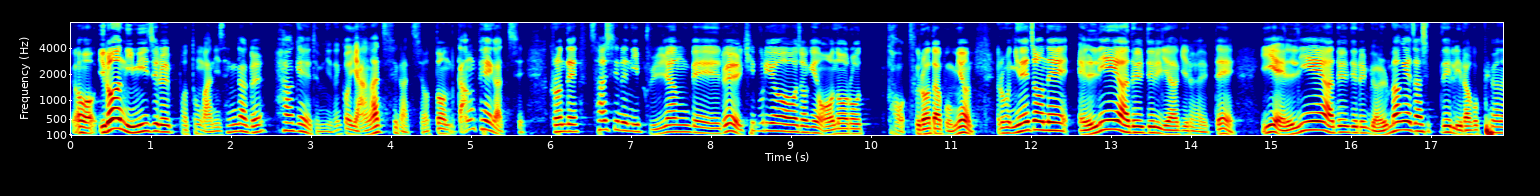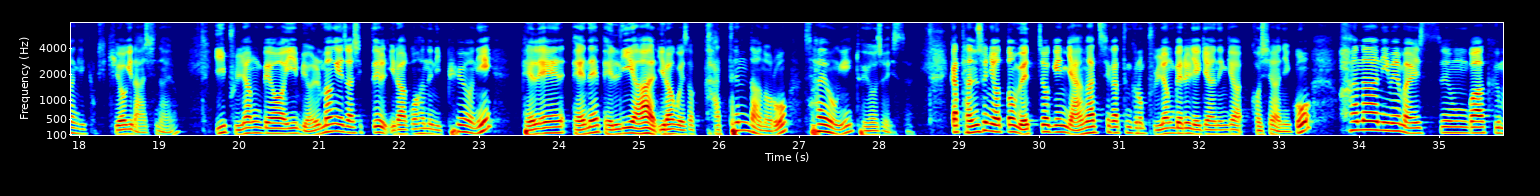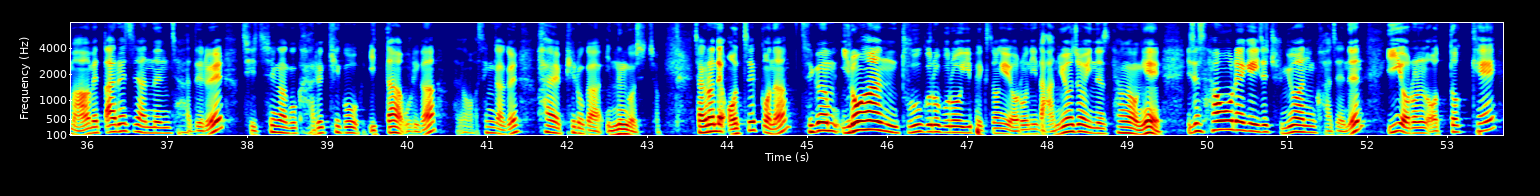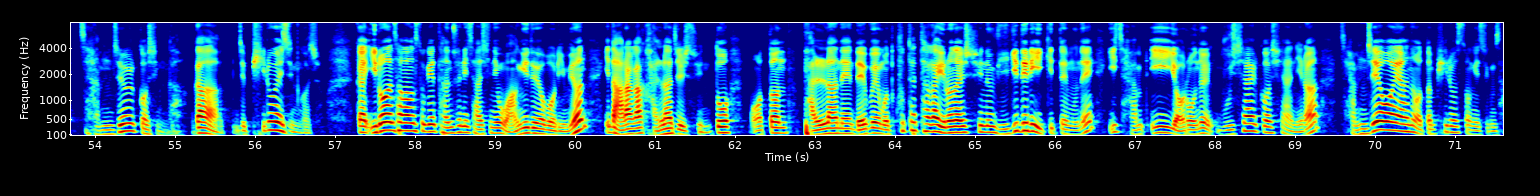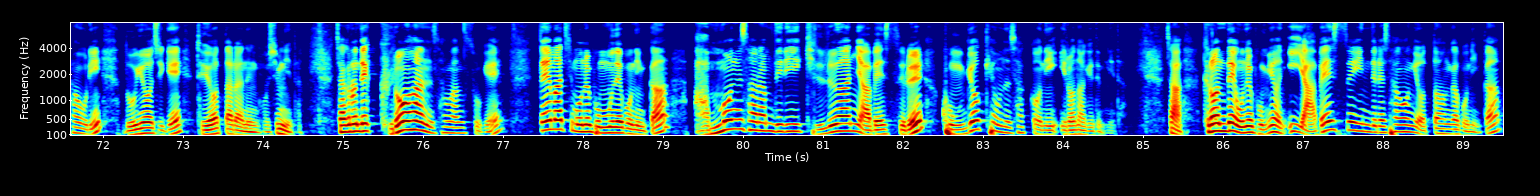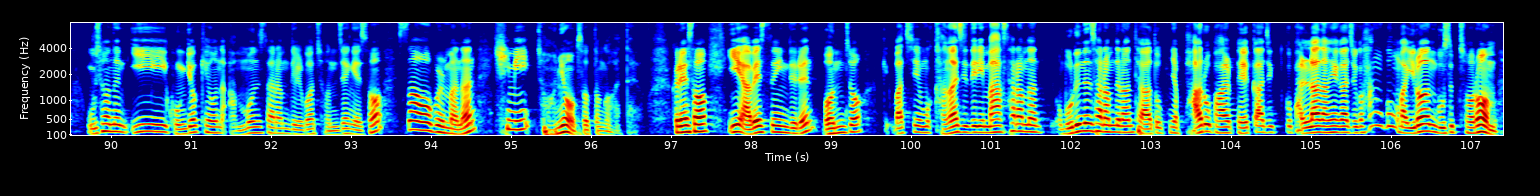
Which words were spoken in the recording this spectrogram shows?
어, 이런 이미지를 보통 많이 생각을 하게 됩니다. 그러니까 양아치 같이 어떤 깡패 같이. 그런데 사실은 이 불량배를 히브리어적인 언어로 더 들여다보면 여러분 예전에 엘리의 아들들 이야기를 할 때 이 엘리의 아들들을 멸망의 자식들이라고 표현한 게 혹시 기억이 나시나요? 이 불량배와 이 멸망의 자식들이라고 하는 이 표현이 벨레, 베네벨리알이라고 해서 같은 단어로 사용이 되어져 있어요. 그러니까 단순히 어떤 외적인 양아치 같은 그런 불량배를 얘기하는 게 것이 아니고 하나님의 말씀과 그 마음에 따르지 않는 자들을 지칭하고 가르치고 있다 우리가 어, 생각을 할 필요가 있는 것이죠. 자 그런데 어쨌거나 지금 이러한 두 그룹으로 이 백성의 여론이 나뉘어져 있는 상황에 이제 사울에게 이제 중요한 과제는 이 여론을 어떻게 잠재울 것인가가 이제 필요해진 거죠. 그러니까 이러한 상황 속에 단순히 자신이 왕이 되어 버리면 이 나라가 갈라질 수 있는 또 어떤 반란의 내부에 뭐 쿠데타가 일어날 수 있는 위기들이 있기 때문에 이 잠 이 여론을 무시할 것이 아니라 잠재워야 하는 어떤 필요성에 지금 사울이 놓여지게 되었다라는 것입니다. 자 그런데 그러한 상황 속에 때마침 오늘 본문에 보니까 암몬 사람들이 길르한 야베스를 공격해오는 사건이 일어나게 됩니다. 자, 그런데 오늘 보면 이 야베스인들의 상황이 어떠한가 보니까 우선은 이 공격해온 암몬 사람들과 전쟁에서 싸워볼 만한 힘이 전혀 없었던 것 같아요. 그래서 이 야베스인들은 먼저 마치 뭐 강아지들이 막 사람 모르는 사람들한테 와도 그냥 바로 발 배까지 고 발라당 해가지고 항복 막 이런 모습처럼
